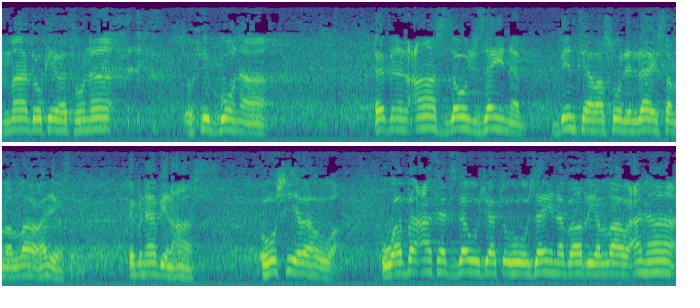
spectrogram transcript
ما ذكرت هنا. تحبونها ابن العاص زوج زينب بنت رسول الله صلى الله عليه وسلم. ابن أبي العاص. أسير هو. وبعثت زوجته زينب رضي الله عنها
